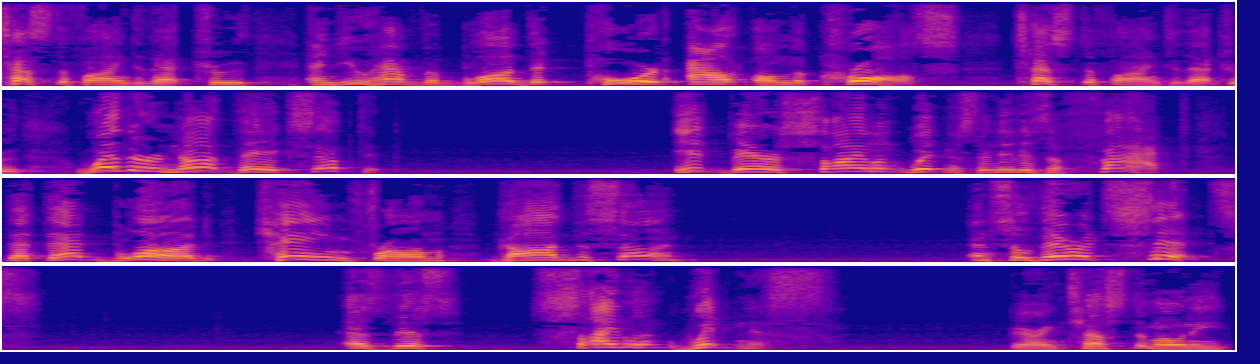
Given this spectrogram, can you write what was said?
testifying to that truth. And you have the blood that poured out on the cross, testifying to that truth. Whether or not they accept it, it bears silent witness, and it is a fact that that blood came from God the Son. And so there it sits as this silent witness bearing testimony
